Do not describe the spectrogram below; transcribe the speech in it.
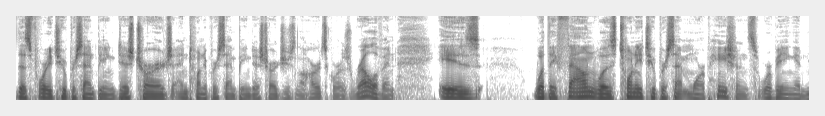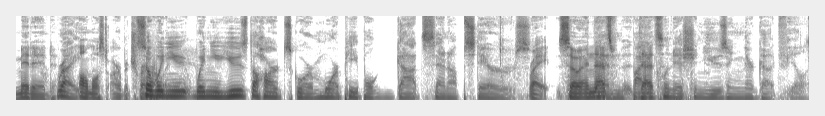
this forty two percent being discharged and twenty percent being discharged using the heart score is relevant is what they found was twenty two percent more patients were being admitted Right. almost arbitrarily. so when you when you use the heart score more people got sent upstairs right so and that's that's clinician using their gut feelings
